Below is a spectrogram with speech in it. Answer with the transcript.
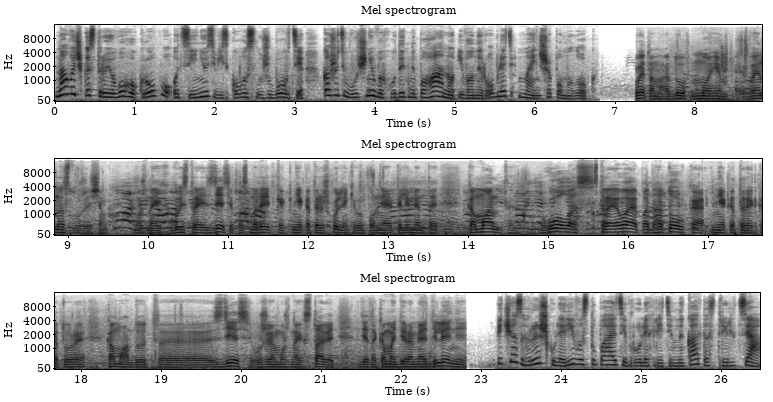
Навички строєвого кроку оцінюють військовослужбовці. Кажуть, в учнів виходить непогано і вони роблять менше помилок. В этом году многим военнослужащим можно их выстроить здесь и посмотреть, как некоторые школьники выполняют элементы команд, голос, строевая подготовка. Некоторые, которые командуют э, здесь, уже можно их ставить где-то командирами отделений. Під час гри школярі виступають і в ролях рятівника та стрільця.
